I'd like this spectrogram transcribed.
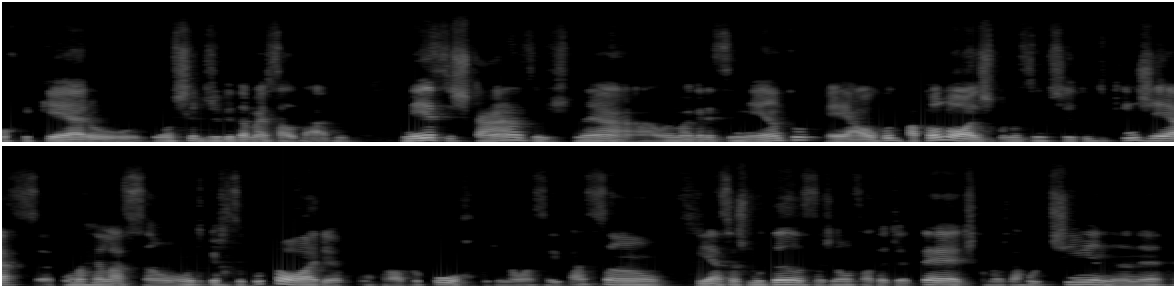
porque quero ter um estilo de vida mais saudável. Nesses casos, né, o emagrecimento é algo patológico, no sentido de que ingessa uma relação muito persecutória com o próprio corpo, de não aceitação. E essas mudanças, não só da dietética, mas da rotina, né?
